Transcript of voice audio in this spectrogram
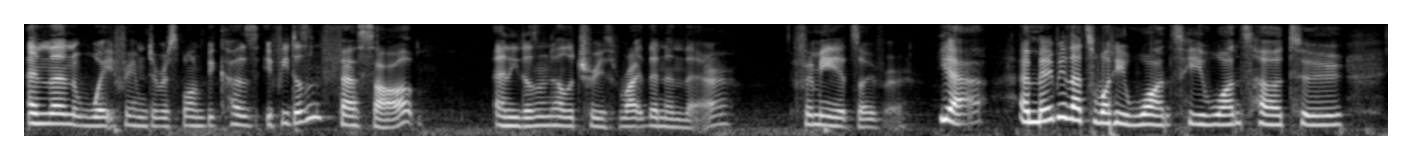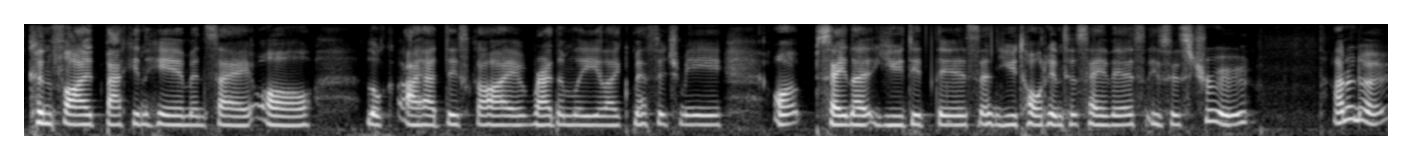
and then wait for him to respond because if he doesn't fess up and he doesn't tell the truth right then and there, for me it's over. Yeah. And maybe that's what he wants. He wants her to confide back in him and say, "Oh, look, I had this guy randomly like message me uh, saying that you did this and you told him to say this. Is this true?" I don't know.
